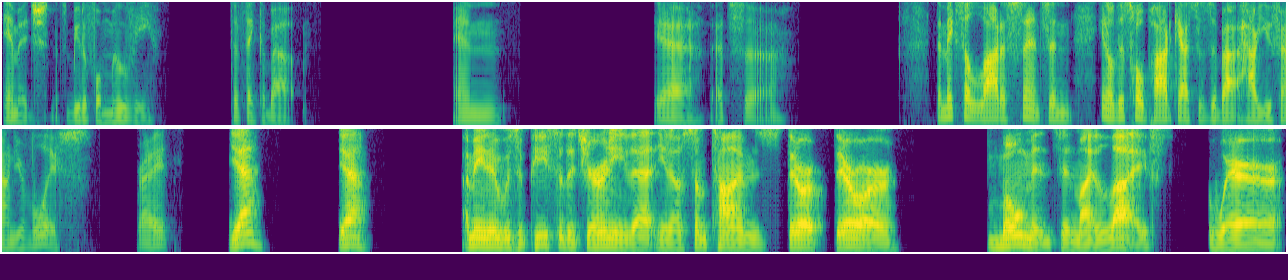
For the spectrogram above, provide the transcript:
image. That's a beautiful movie to think about. And yeah, that's uh that makes a lot of sense. And you know, this whole podcast is about how you found your voice, right? Yeah. Yeah. I mean, it was a piece of the journey that, you know, sometimes there are there are moments in my life where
